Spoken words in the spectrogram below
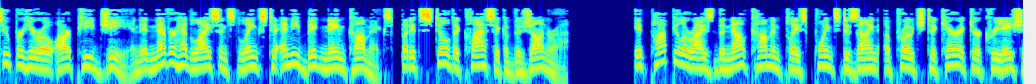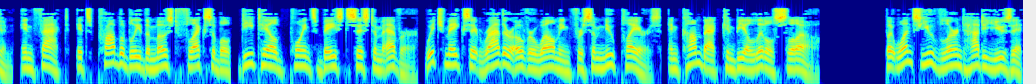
superhero RPG and it never had licensed links to any big-name comics, but it's still the classic of the genre. It popularized the now commonplace points design approach to character creation, in fact, it's probably the most flexible, detailed points-based system ever, which makes it rather overwhelming for some new players, and combat can be a little slow. But once you've learned how to use it,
